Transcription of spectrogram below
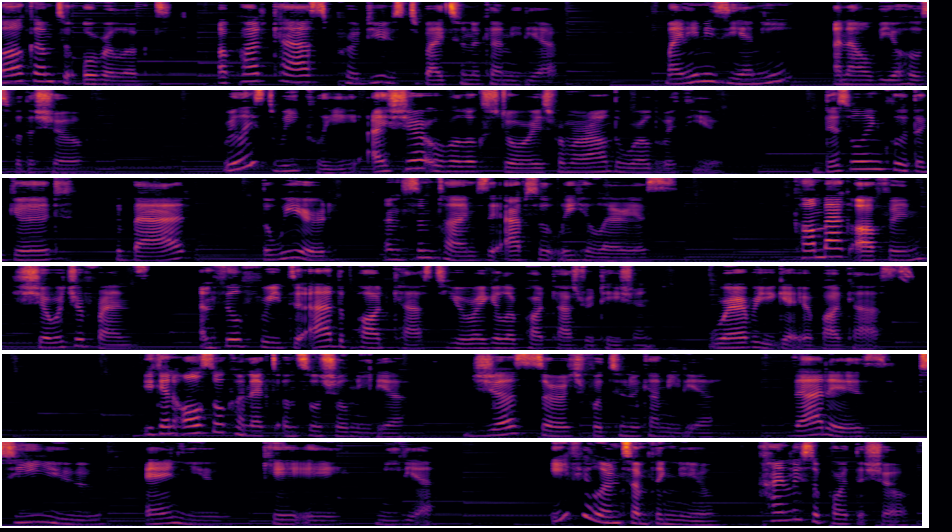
Welcome to Overlooked, a podcast produced by Tunuka Media. My name is Yemi, and I will be your host for the show. Released weekly, I share overlooked stories from around the world with you. This will include the good, the bad, the weird, and sometimes the absolutely hilarious. Come back often, share with your friends, and feel free to add the podcast to your regular podcast rotation, wherever you get your podcasts. You can also connect on social media. Just search for Tunuka Media. That is T U N U K A Media. If you learned something new, kindly support the show.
